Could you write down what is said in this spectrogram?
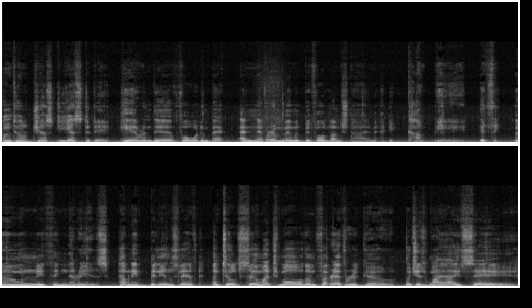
until just yesterday, here and there, forward and back, and never a moment before lunchtime. It can't be. It's the only thing there is. How many billions left until so much more than forever ago? Which is why I say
